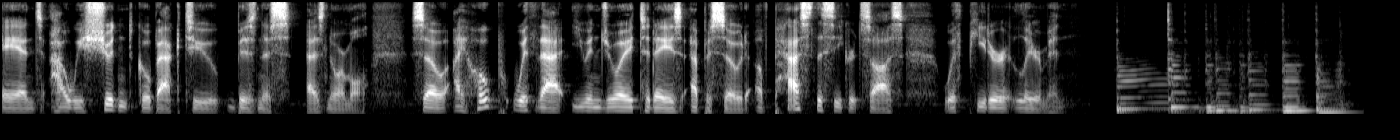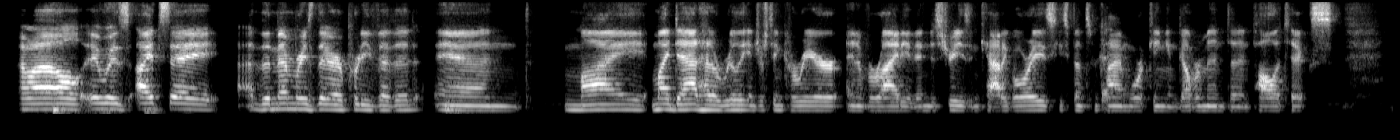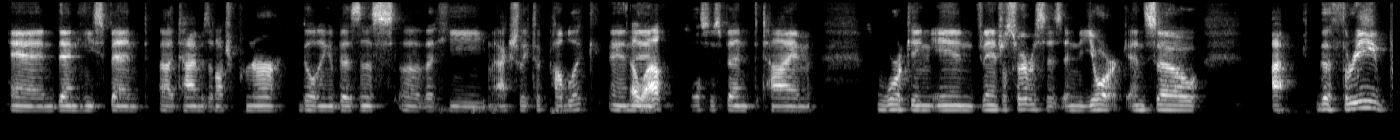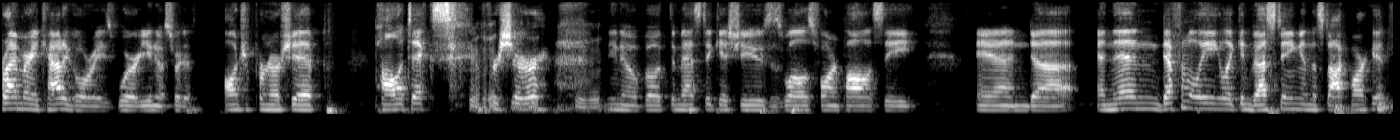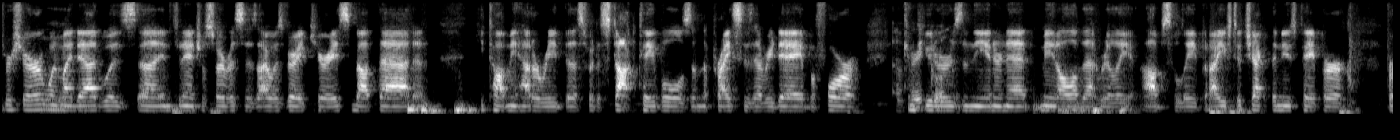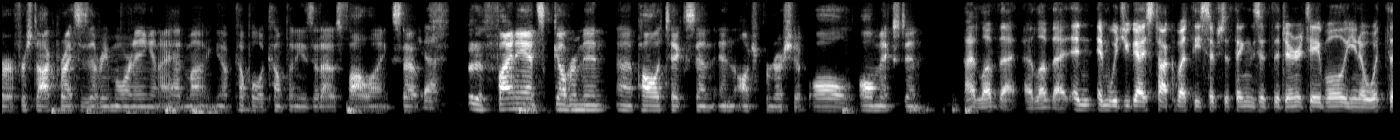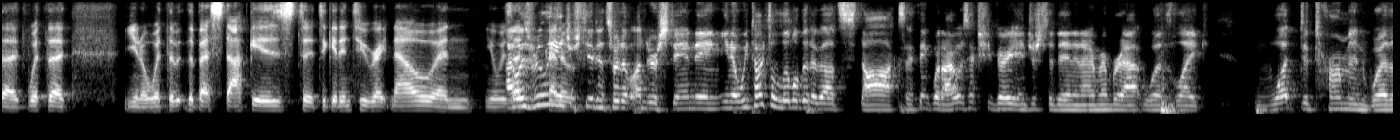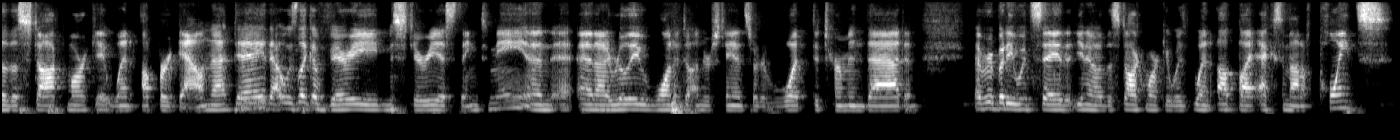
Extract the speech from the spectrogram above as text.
and how we shouldn't go back to business as normal. So I hope with that you enjoy today's episode of Pass the Secret Sauce with Peter Lehrman. Well, it was, I'd say uh, the memories there are pretty vivid. And my my dad had a really interesting career in a variety of industries and categories. He spent some time working in government and in politics and then he spent uh, time as an entrepreneur building a business uh, that he actually took public and oh, wow. also spent time working in financial services in new york and so uh, the three primary categories were you know sort of entrepreneurship politics mm-hmm, for sure. mm-hmm, mm-hmm. you know both domestic issues as well as foreign policy. And uh, and then definitely like investing in the stock market for sure. When my dad was uh, in financial services i was very curious about that. And he taught me how to read the sort of stock tables and the prices every day before oh, computers cool. and the internet made all of that really obsolete. But i used to check the newspaper for for stock prices every morning, and I had my you know a couple of companies that I was following. So Yeah. sort of finance, government, uh, politics, and and entrepreneurship all all mixed in. I love that. I love that. And and would you guys talk about these types of things at the dinner table? You know, what the what the you know what the, the best stock is to, to get into right now and you know I was really kind of- interested in sort of understanding, you know, we talked a little bit about stocks. I think what I was actually very interested in, and I remember at was like what determined whether the stock market went up or down that day. Mhm. That was like a very mysterious thing to me. And and I really wanted to understand sort of what determined that. And everybody would say that, you know, the stock market was went up by X amount of points.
